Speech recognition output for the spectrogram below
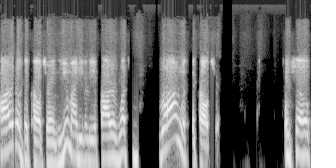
part of the culture and you might even be a part of what's wrong with the culture. And so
